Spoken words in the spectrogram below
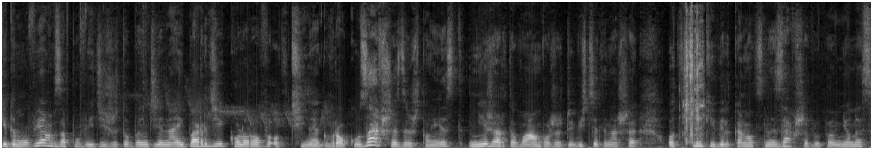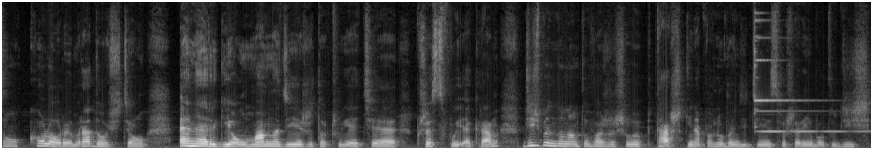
Kiedy mówiłam w zapowiedzi, że to będzie najbardziej kolorowy odcinek w roku, zawsze zresztą jest, nie żartowałam, bo rzeczywiście te nasze odcinki wielkanocne zawsze wypełnione są kolorem, radością, energią. Mam nadzieję, że to czujecie przez swój ekran. Dziś będą nam towarzyszyły ptaszki, na pewno będziecie je słyszeli, bo tu dziś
